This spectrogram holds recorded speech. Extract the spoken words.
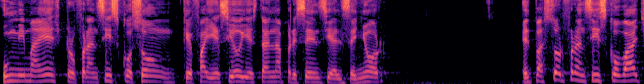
un mi maestro Francisco Son que falleció y está en la presencia del Señor, el pastor Francisco Bach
